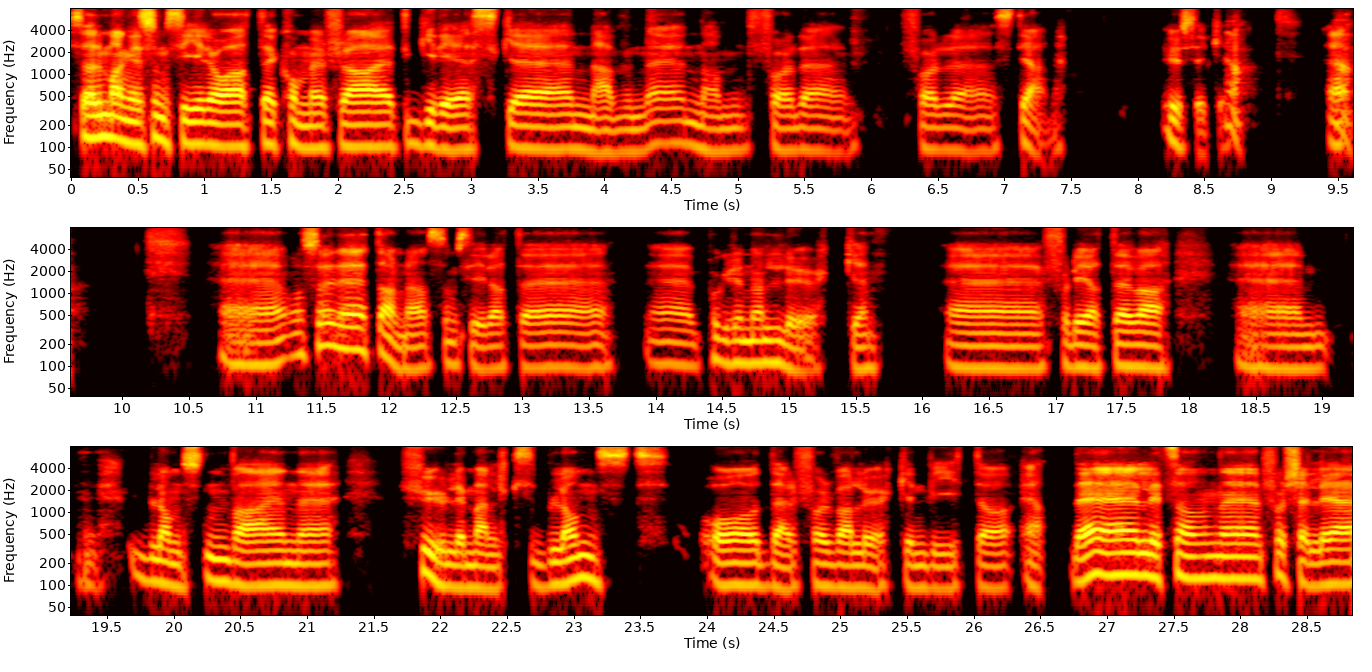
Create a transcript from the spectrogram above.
så er det mange som sier òg at det kommer fra et gresk navn, navn for, for stjerne. Usikker. Ja. ja. Eh, og så er det et annet som sier at eh, på grunn av løken Eh, fordi at det var eh, Blomsten var en eh, fuglemelksblomst, og derfor var løken hvit og ja. Det er litt sånn eh, forskjellige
